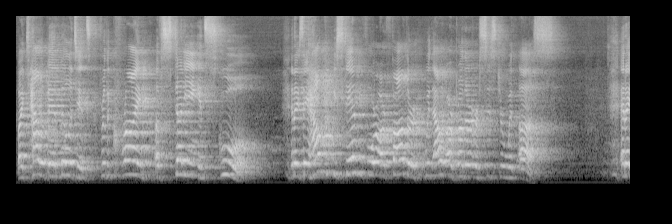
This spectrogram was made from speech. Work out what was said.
by Taliban militants for the crime of studying in school. And I say, how can we stand before our Father without our brother or sister with us? And I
